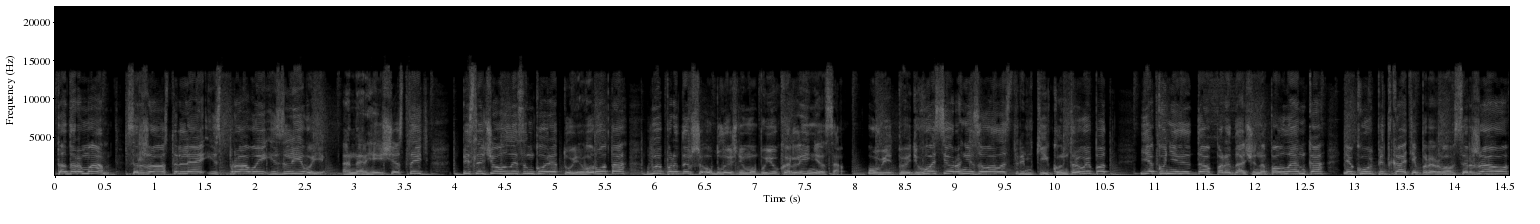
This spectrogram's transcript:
Та дарма Сержао стріляє і з правої, і з лівої. Енергії щастить, після чого Лисенко рятує ворота, випередивши у ближньому бою Карлініуса. У відповідь гості організували стрімкий контрвипад. Якуні віддав передачу на Павленка, яку у підкаті перервав Сержао,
